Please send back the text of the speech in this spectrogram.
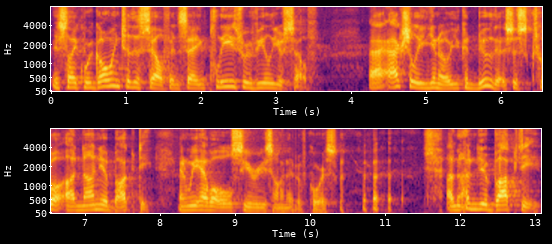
It's like we're going to the self and saying, please reveal yourself. Actually, you know, you can do this. It's called Ananya Bhakti. And we have a whole series on it, of course. Ananya Bhakti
